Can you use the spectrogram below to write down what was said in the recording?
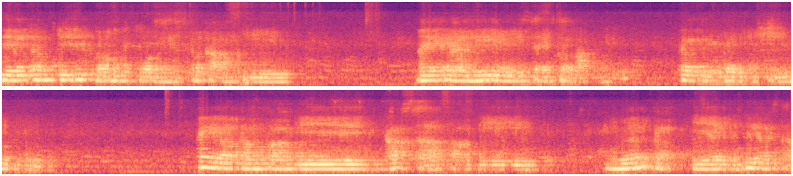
เทียนจำจีที่ของคคลก็ตามทีในขณะนี้ยังมีแสงสว่างอยู่ก็คือยังมีชีวิตอยู่ให้เราทำความดีรักษาความดีเหมือนกับเทียนที่รักษา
